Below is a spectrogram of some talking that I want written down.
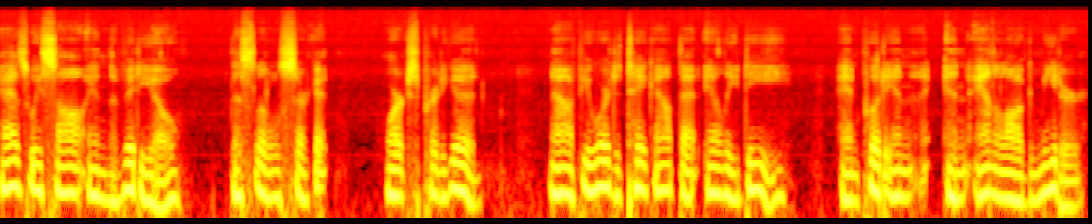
As we saw in the video, this little circuit works pretty good. Now if you were to take out that LED and put in an analog meter,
